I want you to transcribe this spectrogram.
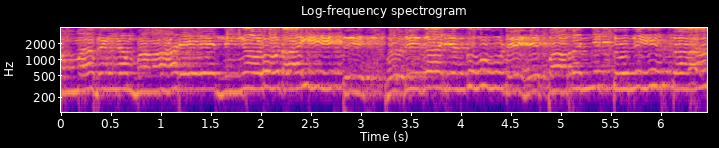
അമ്മ പെങ്ങന്മാരെ നിങ്ങളോടായിട്ട് ഒരു കാര്യം കൂടെ പറഞ്ഞിട്ടു നീർത്താൻ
